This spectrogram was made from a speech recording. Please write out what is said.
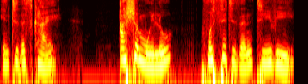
into the sky. Asha Mwilu for Citizen TV.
